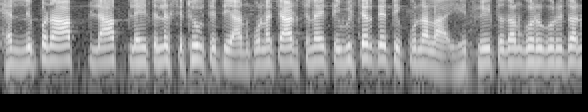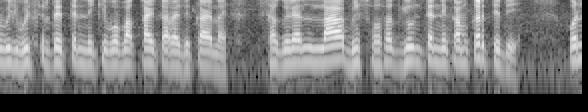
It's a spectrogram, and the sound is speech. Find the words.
ह्यांनी पण आपल्या आपल्या इथं लक्ष ठेवते ते. आणि कोणाच्या अडचण आहे ते विचारते ते कुणाला. हे हे इथं जाऊन घरोघरी जाऊन विच विचारते त्यांनी की बाबा काय करायचे काय नाही. सगळ्यांना विश्वासात घेऊन त्यांनी काम करते ते. पण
